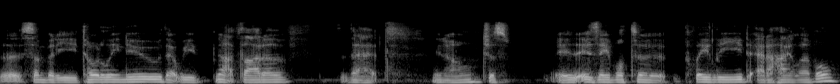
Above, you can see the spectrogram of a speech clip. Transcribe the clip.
uh, somebody totally new that we've not thought of that, you know, just is, able to play lead at a high level?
